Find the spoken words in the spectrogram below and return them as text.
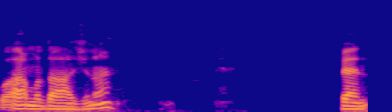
Bu armut ağacını ben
